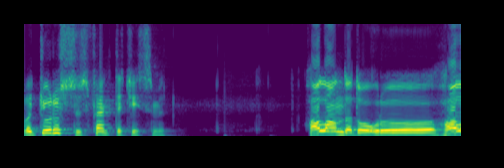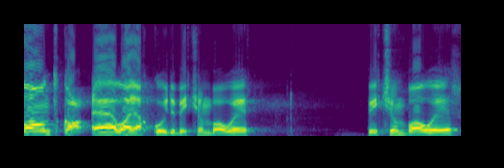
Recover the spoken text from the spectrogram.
bax görürsüz fənd də keçmir. Haaland'a doğru. Haaland əla ayaq qoydu Beckenbauer. Beckenbauer.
